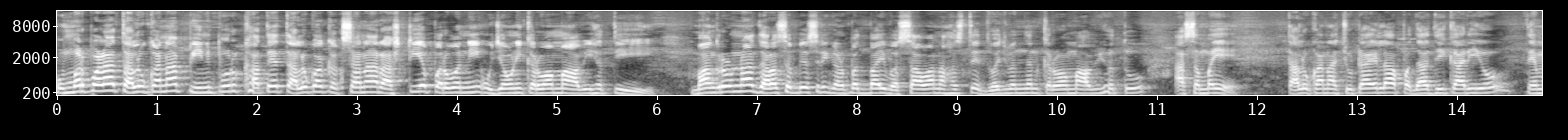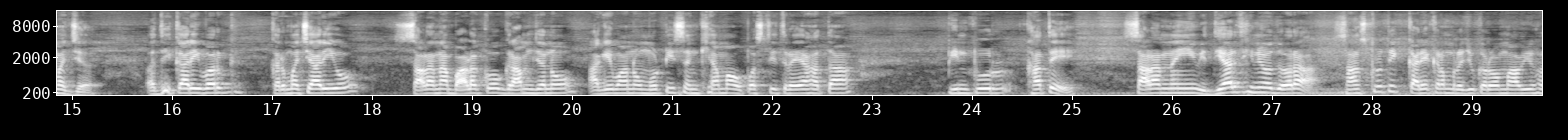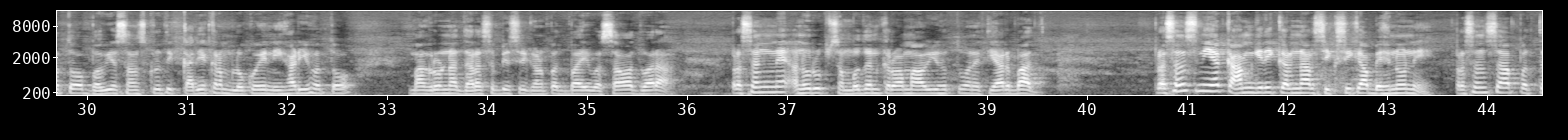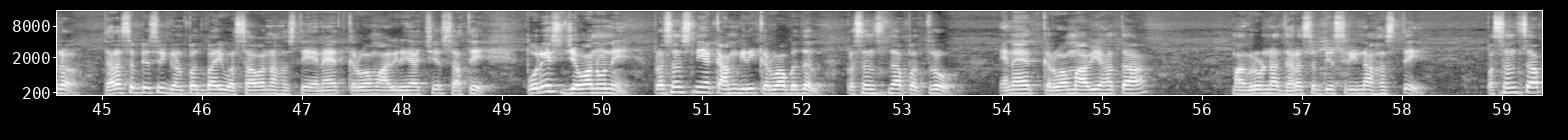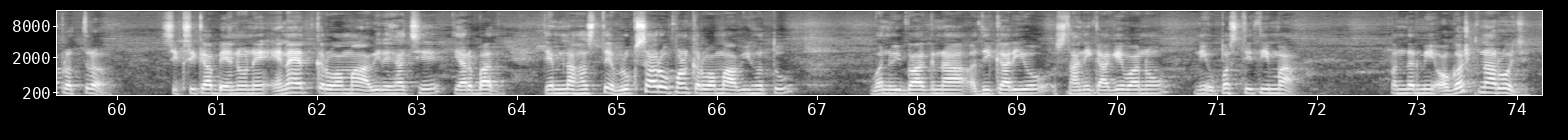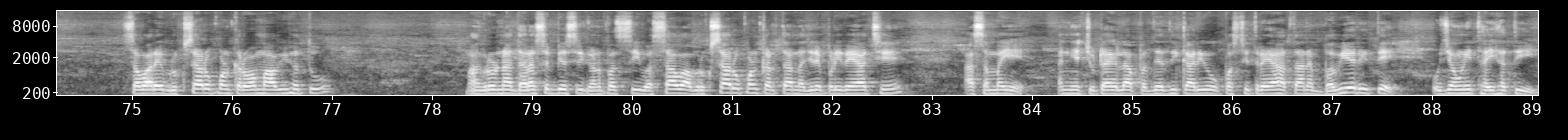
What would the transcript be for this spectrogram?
ઉમરપાડા તાલુકાના પીનપુર ખાતે તાલુકા કક્ષાના રાષ્ટ્રીય પર્વની ઉજવણી કરવામાં આવી હતી. માંગરોળના ધારાસભ્ય શ્રી ગણપતભાઈ વસાવાના હસ્તે ધ્વજવંદન કરવામાં આવ્યું હતું. આ સમયે તાલુકાના ચૂંટાયેલા પદાધિકારીઓ તેમજ અધિકારી વર્ગ કર્મચારીઓ, શાળાના બાળકો, ગ્રામજનો, આગેવાનો મોટી સંખ્યામાં ઉપસ્થિત રહ્યા હતા. પીનપુર ખાતે શાળાની વિદ્યાર્થીનીઓ દ્વારા સાંસ્કૃતિક કાર્યક્રમ રજૂ કરવામાં આવ્યો હતો. ભવ્ય સાંસ્કૃતિક કાર્યક્રમ લોકોએ નિહાળ્યો હતો. માંગરોળના ધારાસભ્ય શ્રી ગણપતભાઈ વસાવા દ્વારા પ્રસંગને અનુરૂપ સંબોધન કરવામાં આવ્યું હતું અને ત્યારબાદ પ્રશંસનીય કામગીરી કરનાર શિક્ષિકા બહેનોને પ્રશંસાપત્ર ધારાસભ્ય શ્રી ગણપતભાઈ વસાવાના હસ્તે એનાયત કરવામાં આવી રહ્યા છે. સાથે પોલીસ જવાનોને પ્રશંસનીય કામગીરી કરવા બદલ પ્રશંસાપત્રો એનાયત કરવામાં આવ્યા હતા. માંગરોળના ધારાસભ્યશ્રીના હસ્તે પ્રશંસાપત્ર શિક્ષિકા બહેનોને એનાયત કરવામાં આવી રહ્યા છે. ત્યારબાદ તેમના હસ્તે વૃક્ષારોપણ કરવામાં આવ્યું હતું. વન વિભાગના અધિકારીઓ, સ્થાનિક આગેવાનોની ઉપસ્થિતિમાં પંદરમી ઓગસ્ટના રોજ સવારે વૃક્ષારોપણ કરવામાં આવ્યું હતું. માંગરોળના ધારાસભ્ય શ્રી ગણપતસિંહ વસાવા વૃક્ષારોપણ કરતા નજરે પડી રહ્યા છે. આ સમયે અન્ય ચૂંટાયેલા પદાધિકારીઓ ઉપસ્થિત રહ્યા હતા અને ભવ્ય રીતે ઉજવણી થઈ હતી.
